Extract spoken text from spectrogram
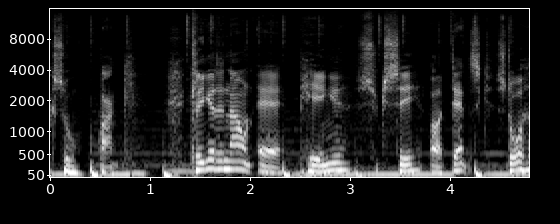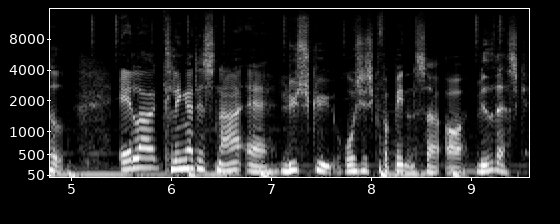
Saxo Bank. Klinger det navn af penge, succes og dansk storhed? Eller klinger det snarere af lyssky russiske forbindelser og hvidvask?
